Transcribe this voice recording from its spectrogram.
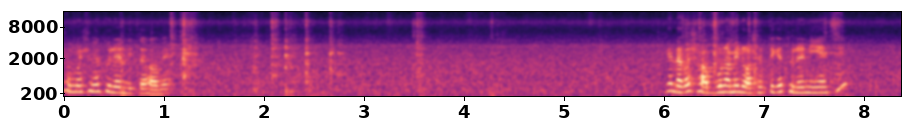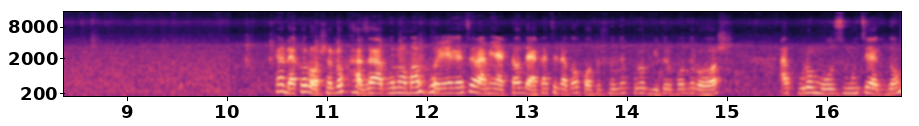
সঙ্গে সঙ্গে তুলে নিতে হবে। এখানে দেখো সবগুলো আমি রসের থেকে তুলে নিয়েছি। হ্যাঁ দেখো রসালো খাজাগুলো আমার হয়ে গেছে, আর আমি একটাও দেখাচ্ছি, দেখো কত সুন্দর পুরো ভিতর পর্যন্ত রস, আর পুরো মুচমুচে একদম।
